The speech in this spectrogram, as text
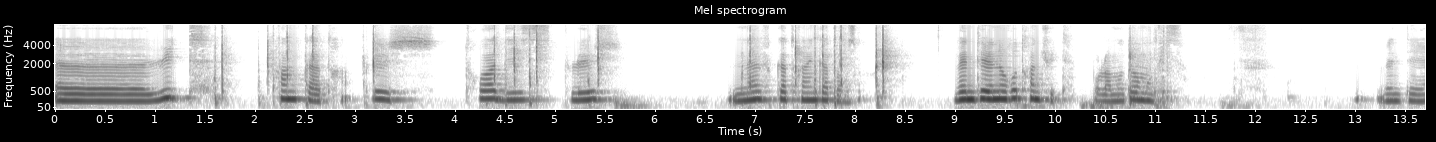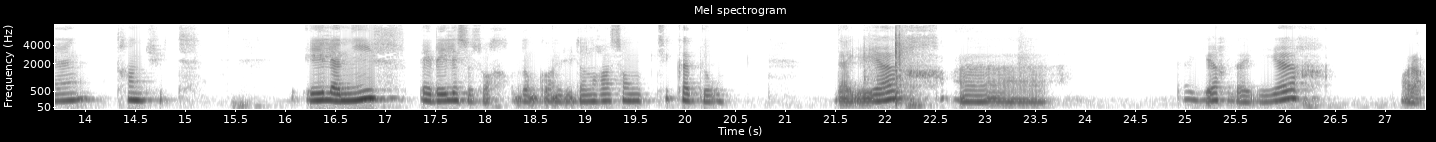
euh, 8, 34, plus 3, 10, plus 9, 94. 21,38 euros pour la moto à mon fils. 21, 38. Et la NIF, eh bien, il est ce soir. Donc, on lui donnera son petit cadeau. D'ailleurs, euh, d'ailleurs, d'ailleurs, voilà,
